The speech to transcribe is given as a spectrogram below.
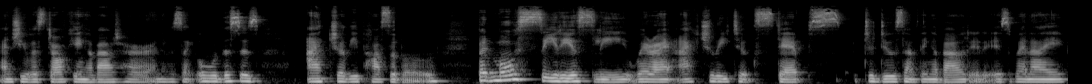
And she was talking about her. And it was like, oh, this is actually possible. But most seriously, where I actually took steps to do something about it is when I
